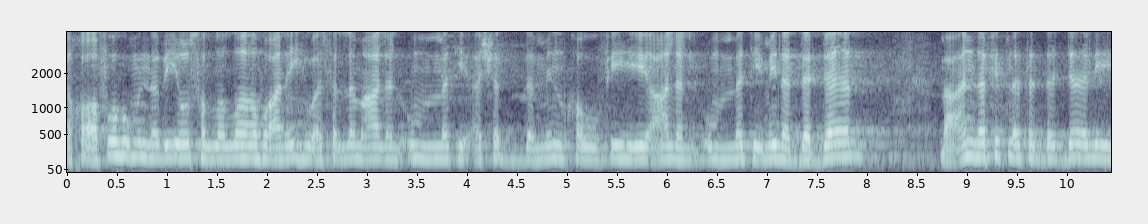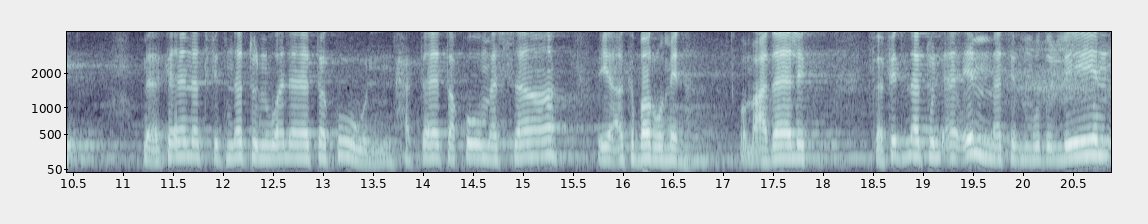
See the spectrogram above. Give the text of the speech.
يخافهم النبي صلى الله عليه وسلم على الأمة أشد من خوفه على الأمة من الدجال مع أن فتنة الدجال ما كانت فتنة ولا تكون حتى تقوم الساعة هي أكبر منها. ومع ذلك ففتنة الأئمة المضلين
